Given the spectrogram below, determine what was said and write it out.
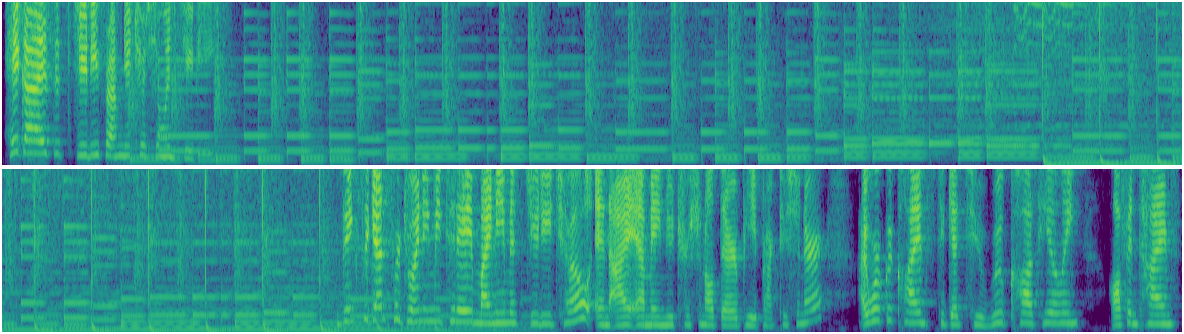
Hey guys, it's Judy from Nutrition with Judy. Thanks again for joining me today. My name is Judy Cho, and I am a nutritional therapy practitioner. I work with clients to get to root cause healing. Oftentimes,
